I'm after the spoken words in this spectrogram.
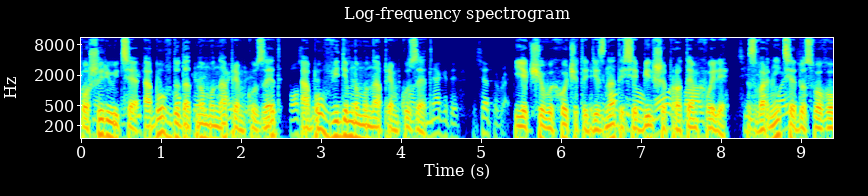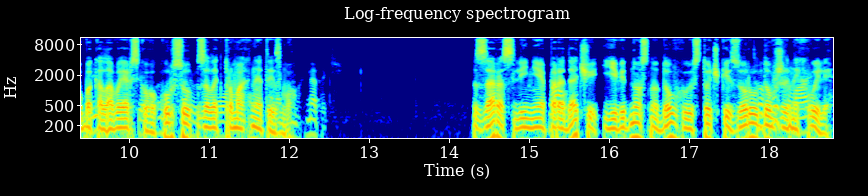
поширюються або в додатному напрямку Z, або в від'ємному напрямку Z. Якщо ви хочете дізнатися більше про тем хвилі, зверніться до свого бакалаврського курсу з електромагнетизму. Зараз лінія передачі є відносно довгою з точки зору довжини хвилі.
